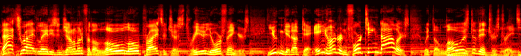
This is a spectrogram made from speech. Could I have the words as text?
That's right, ladies and gentlemen. For the low, low price of just three of your fingers, you can get up to $814 with the lowest of interest rates.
